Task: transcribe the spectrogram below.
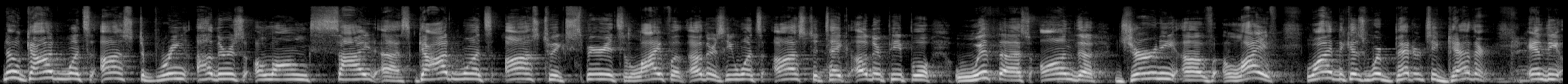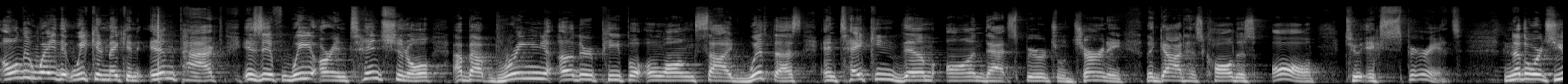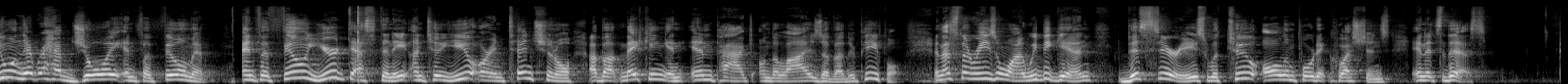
No, God wants us to bring others alongside us. God wants us to experience life with others. He wants us to take other people with us on the journey of life. Why? Because we're better together. And the only way that we can make an impact is if we are intentional about bringing other people alongside with us and taking them on that spiritual journey that God has called us all to experience. In other words, you will never have joy and fulfillment and fulfill your destiny until you are intentional about making an impact on the lives of other people. And that's the reason why we begin this series with two all important questions, and it's this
